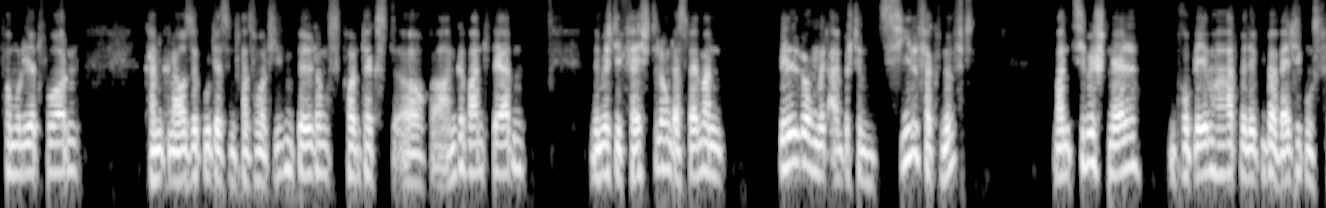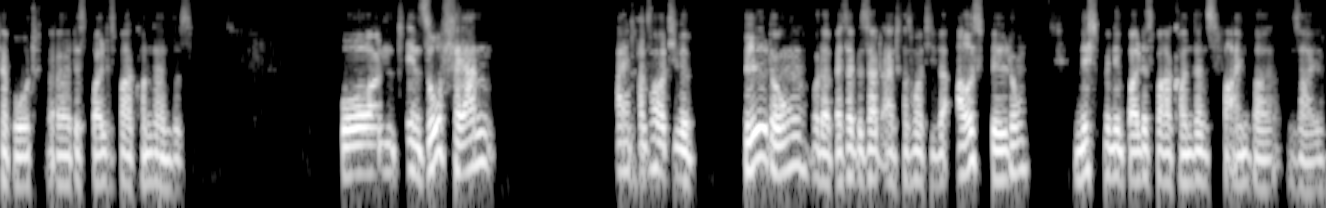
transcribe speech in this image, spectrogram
formuliert worden, kann genauso gut jetzt im transformativen Bildungskontext auch angewandt werden, nämlich die Feststellung, dass wenn man Bildung mit einem bestimmten Ziel verknüpft, man ziemlich schnell ein Problem hat mit dem Überwältigungsverbot äh, des Beutelsbacher Konsenses. Und insofern eine transformative Bildung oder besser gesagt eine transformative Ausbildung nicht mit dem Beutelsbacher Konsens vereinbar sei.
